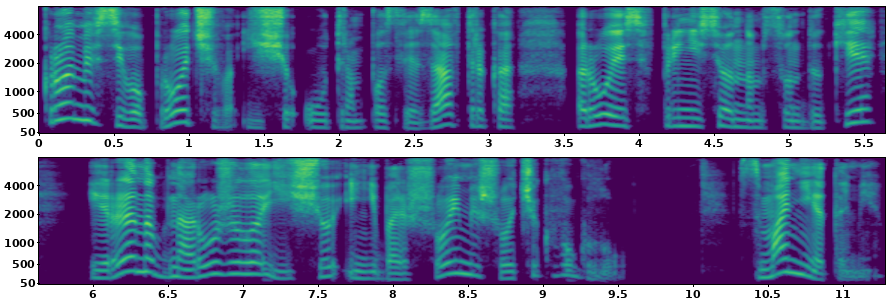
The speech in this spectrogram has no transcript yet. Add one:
Кроме всего прочего, еще утром после завтрака, роясь в принесенном сундуке, Ирен обнаружила еще и небольшой мешочек в углу с монетами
